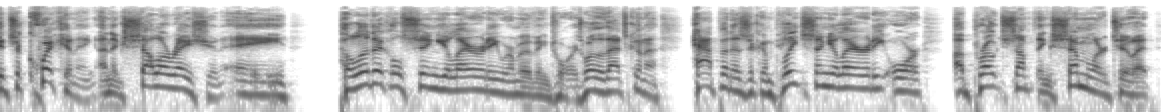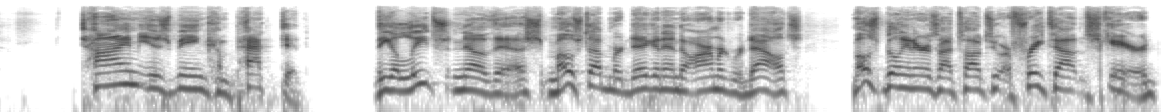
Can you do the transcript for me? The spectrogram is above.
It's a quickening, an acceleration, a political singularity we're moving towards. Whether that's going to happen as a complete singularity or approach something similar to it, time is being compacted. The elites know this. Most of them are digging into armored redoubts. Most billionaires I talk to are freaked out and scared,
